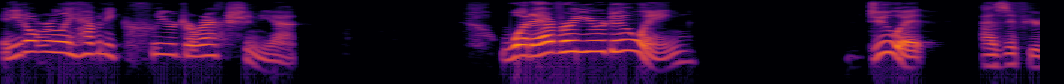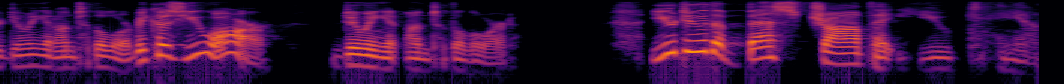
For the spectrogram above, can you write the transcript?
and you don't really have any clear direction yet. Whatever you're doing, do it as if you're doing it unto the Lord, because you are doing it unto the Lord. You do the best job that you can.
